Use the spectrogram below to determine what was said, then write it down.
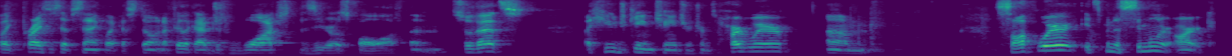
like prices have sank like a stone. I feel like I've just watched the zeros fall off them. So that's a huge game changer in terms of hardware. Um, software, it's been a similar arc.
